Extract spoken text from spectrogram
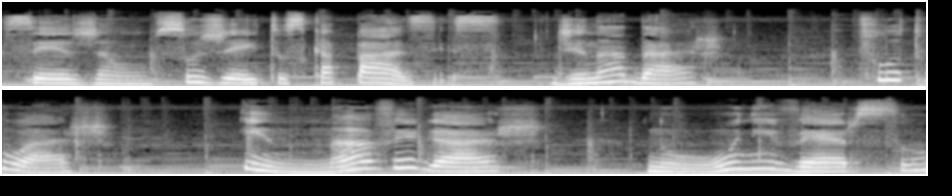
sejam sujeitos capazes de nadar, flutuar e navegar no universo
